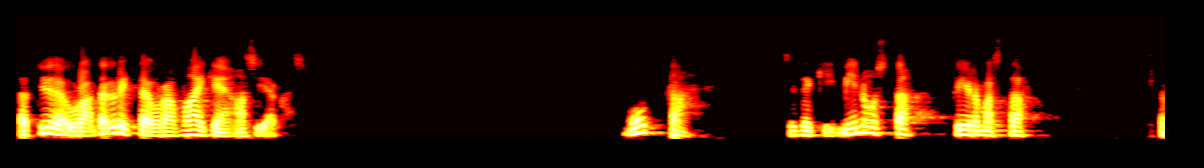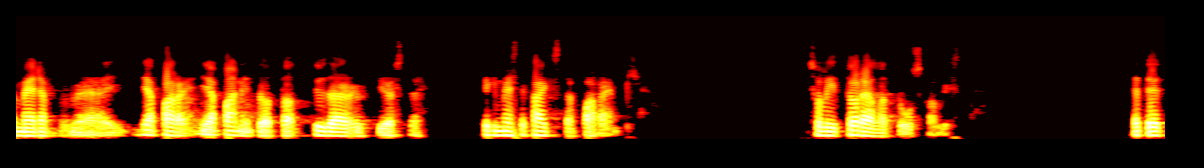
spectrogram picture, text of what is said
tai työuran tai yrittäjäuran vaikein asiakas. Mutta se teki minusta firmasta, sitä meidän Japanin tuota, tytäryhtiöstä, teki meistä kaikista parempia. Se oli todella tuskallista. Et, et,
